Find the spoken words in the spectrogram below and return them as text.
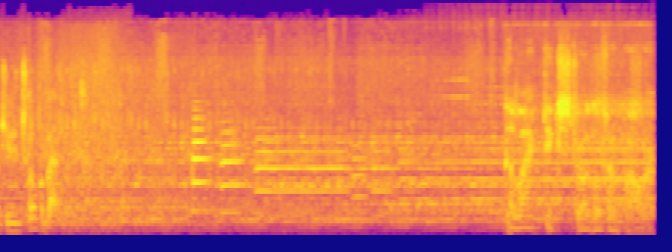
What you talk about. Galactic struggle for power.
